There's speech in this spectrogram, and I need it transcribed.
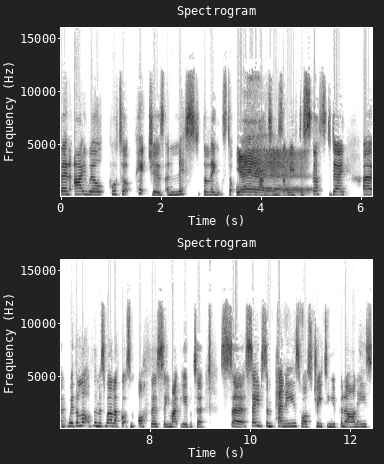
then I will put up pictures and list the links to all yeah. of the items that we've discussed today. Um, with a lot of them as well, I've got some offers, so you might be able to uh, save some pennies whilst treating your pananis.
